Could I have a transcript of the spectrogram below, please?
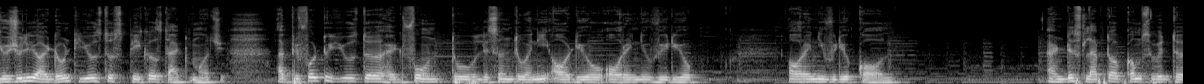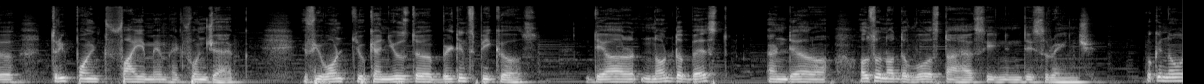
Usually I don't use the speakers that much. I prefer to use the headphone to listen to any audio or any video or any video call. And this laptop comes with the 3.5mm headphone jack. If you want you can use the built-in speakers. They are not the best and they are also not the worst I have seen in this range. Okay now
